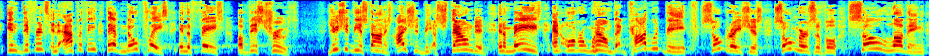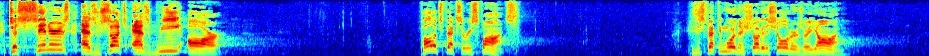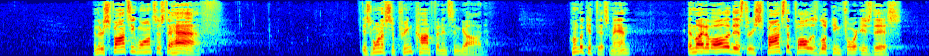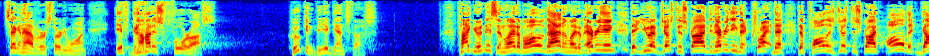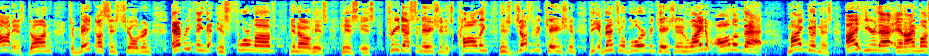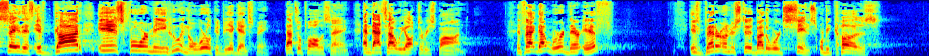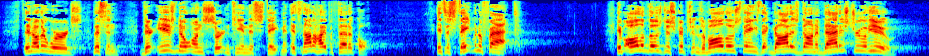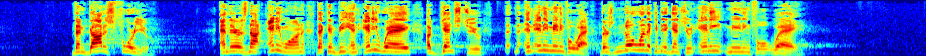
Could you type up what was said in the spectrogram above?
Indifference and apathy, they have no place in the face of this truth. You should be astonished. I should be astounded and amazed and overwhelmed that God would be so gracious, so merciful, so loving to sinners as such as we are. Paul expects a response. He's expecting more than a shrug of the shoulders or a yawn. And the response he wants us to have is one of supreme confidence in God. Oh, look at this, man. In light of all of this, the response that Paul is looking for is this. Second half of verse 31. If God is for us, who can be against us? My goodness, in light of all of that, in light of everything that you have just described and everything that, Christ, that, that Paul has just described, all that God has done to make us his children, everything that is for love, you know, his, his, his predestination, his calling, his justification, the eventual glorification, in light of all of that, my goodness, I hear that and I must say this. If God is for me, who in the world could be against me? That's what Paul is saying. And that's how we ought to respond. In fact, that word there, if, is better understood by the word since or because. In other words, listen, there is no uncertainty in this statement. It's not a hypothetical. It's a statement of fact. If all of those descriptions of all those things that God has done, if that is true of you, then God is for you. And there is not anyone that can be in any way against you in any meaningful way. There's no one that can be against you in any meaningful way.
